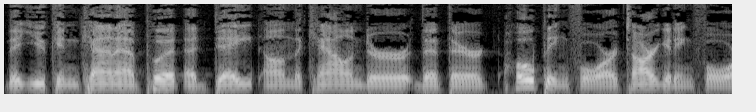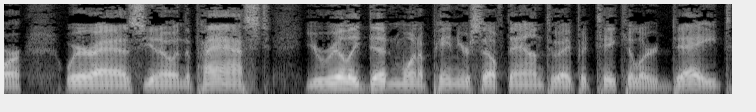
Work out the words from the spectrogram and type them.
that you can kind of put a date on the calendar that they're hoping for, targeting for. Whereas, you know, in the past, you really didn't want to pin yourself down to a particular date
